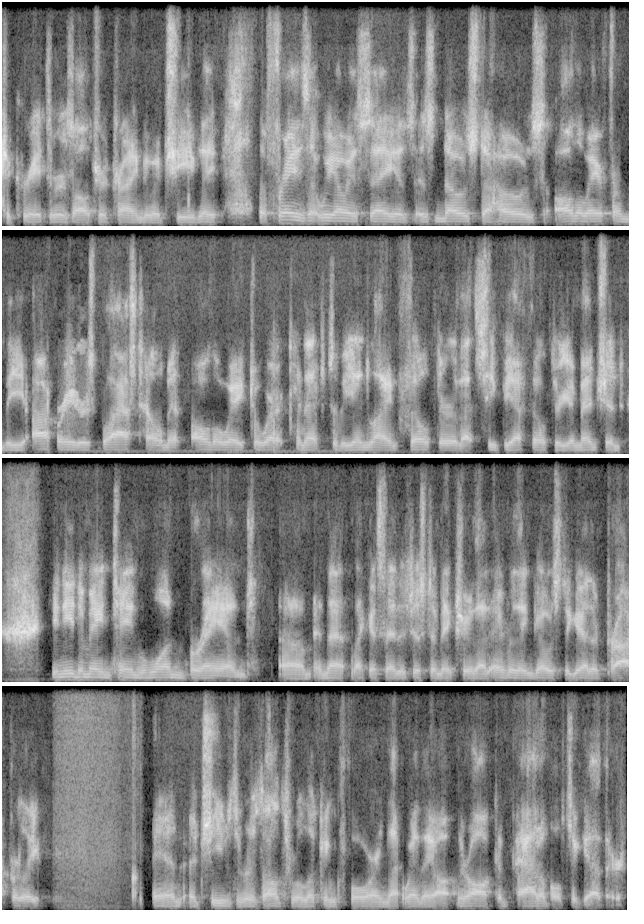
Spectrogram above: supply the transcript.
to create the results you're trying to achieve. They, the phrase that we always say is is nose to hose, all the way from the operator's blast helmet all the way to where it connects to the inline filter, that CPF filter you mentioned. You need to maintain one brand um, and that, like I said, is just to make sure that everything goes together properly and achieves the results we're looking for. And that way they all, they're all compatible together.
